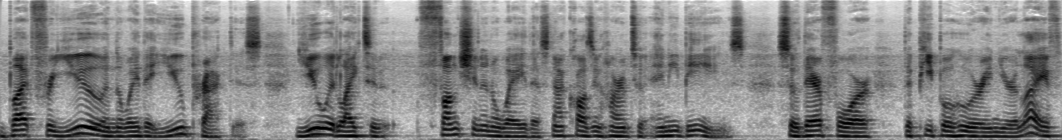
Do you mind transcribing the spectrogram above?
But for you and the way that you practice, you would like to function in a way that's not causing harm to any beings. So therefore, the people who are in your life,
